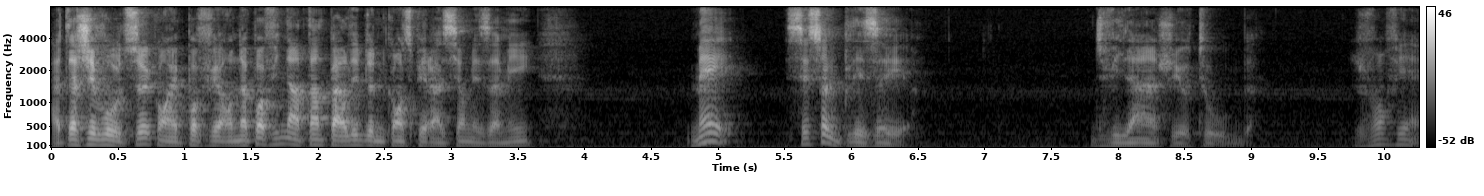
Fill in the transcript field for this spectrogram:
Attachez vos trucs, on n'a pas, pas fini d'entendre parler d'une conspiration, mes amis. Mais c'est ça le plaisir du village YouTube. Je vous reviens.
